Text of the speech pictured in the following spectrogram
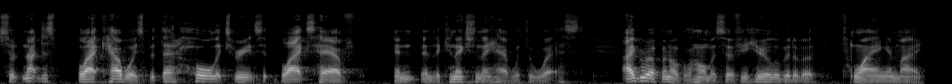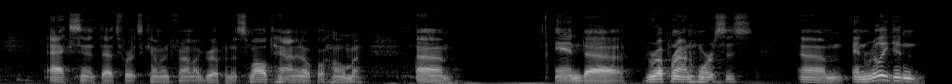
so not just black cowboys, but that whole experience that blacks have and, and the connection they have with the West. I grew up in Oklahoma, so if you hear a little bit of a twang in my accent, that's where it's coming from. I grew up in a small town in Oklahoma um, and uh, grew up around horses um, and really didn't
